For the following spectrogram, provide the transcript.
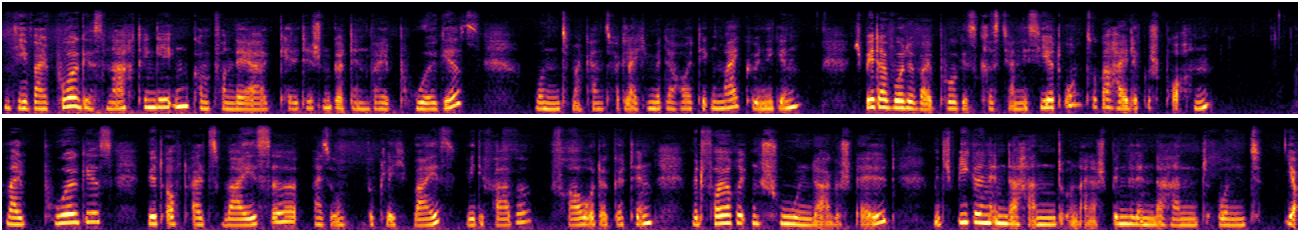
Die Walpurgisnacht hingegen kommt von der keltischen Göttin Walpurgis und man kann es vergleichen mit der heutigen Maikönigin. Später wurde Walpurgis christianisiert und sogar heilig gesprochen. Walpurgis wird oft als weiße, also wirklich weiß wie die Farbe, Frau oder Göttin mit feurigen Schuhen dargestellt, mit Spiegeln in der Hand und einer Spindel in der Hand und ja,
